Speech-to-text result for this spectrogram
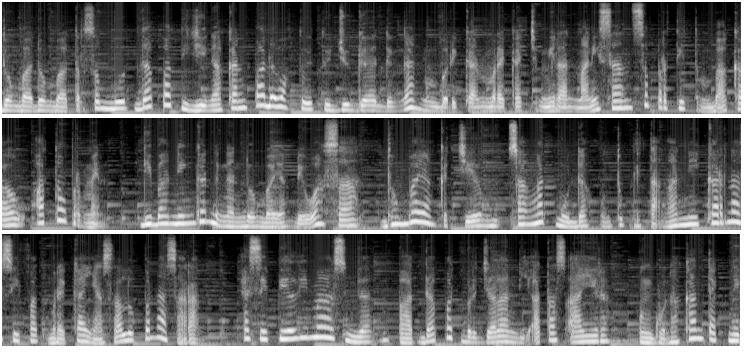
Domba-domba tersebut dapat dijinakan pada waktu itu juga dengan memberikan mereka cemilan manisan seperti tembakau atau permen. Dibandingkan dengan domba yang dewasa, domba yang kecil sangat mudah untuk ditangani karena sifat mereka yang selalu penasaran. SCP-594 dapat berjalan di atas air menggunakan teknik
